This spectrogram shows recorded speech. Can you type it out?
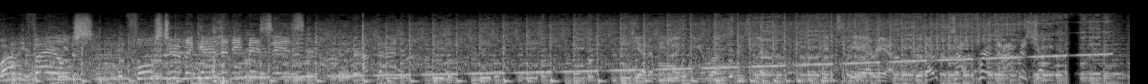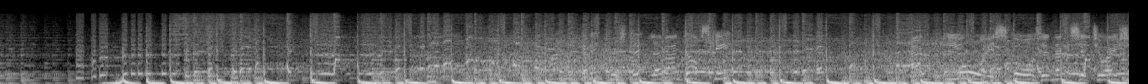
Well, he fails. It falls to him again and he misses. And that Jeremy making a run to his left into the area. It opens up for him and the shot. situation.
